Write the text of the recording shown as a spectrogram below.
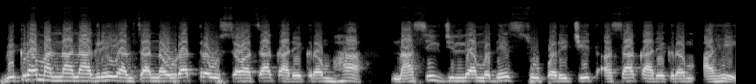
विक्रम अण्णा नागरे यांचा नवरात्र उत्सवाचा कार्यक्रम हा नाशिक जिल्ह्यामध्ये सुपरिचित असा कार्यक्रम आहे.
